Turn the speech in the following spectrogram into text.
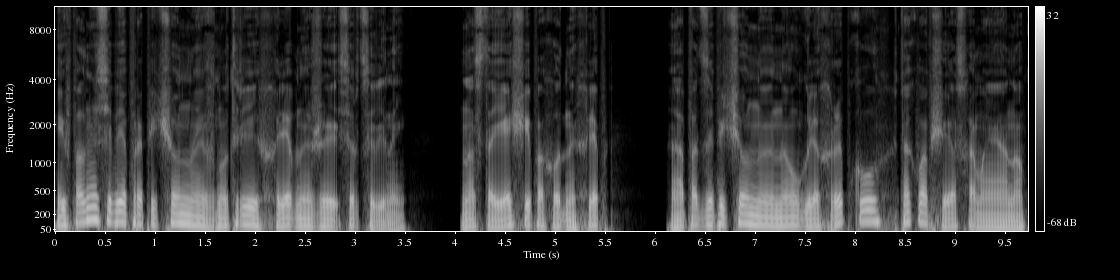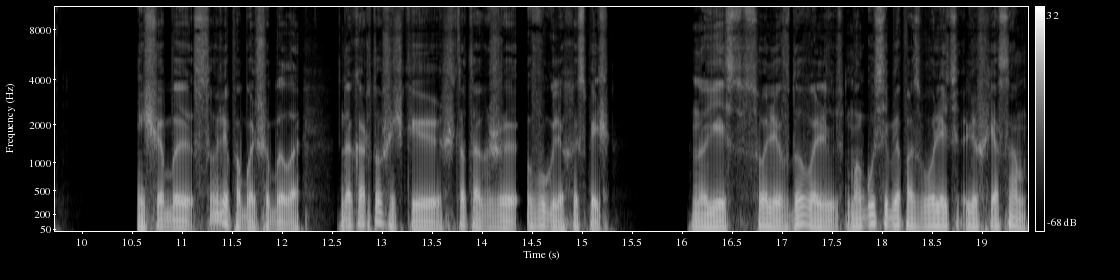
и вполне себе пропеченный внутри хлебной же сердцевиной. Настоящий походный хлеб, а под запеченную на углях рыбку так вообще самое оно. Еще бы соли побольше было, да картошечки, что также в углях испечь. Но есть соли вдоволь могу себе позволить лишь я сам,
